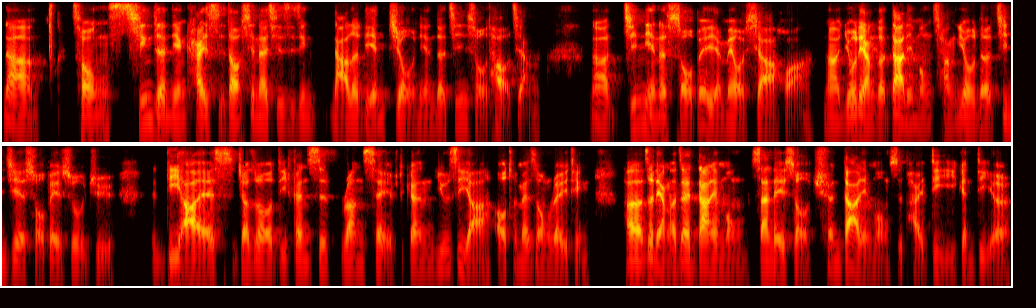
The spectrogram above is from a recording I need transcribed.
那从新人年开始到现在，其实已经拿了连九年的金手套奖。那今年的守备也没有下滑。那有两个大联盟常用的进阶守备数据，DRS 叫做 Defensive Run Saved，跟 UZR Ultimate Zone Rating，它的这两个在大联盟三垒手全大联盟是排第一跟第二。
